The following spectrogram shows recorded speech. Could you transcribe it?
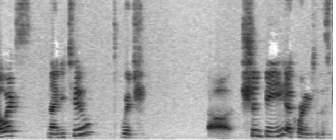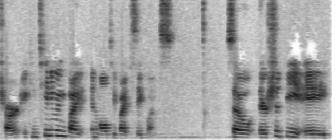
0x92, which uh, should be, according to this chart, a continuing byte in a multi-byte sequence. So there should be a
